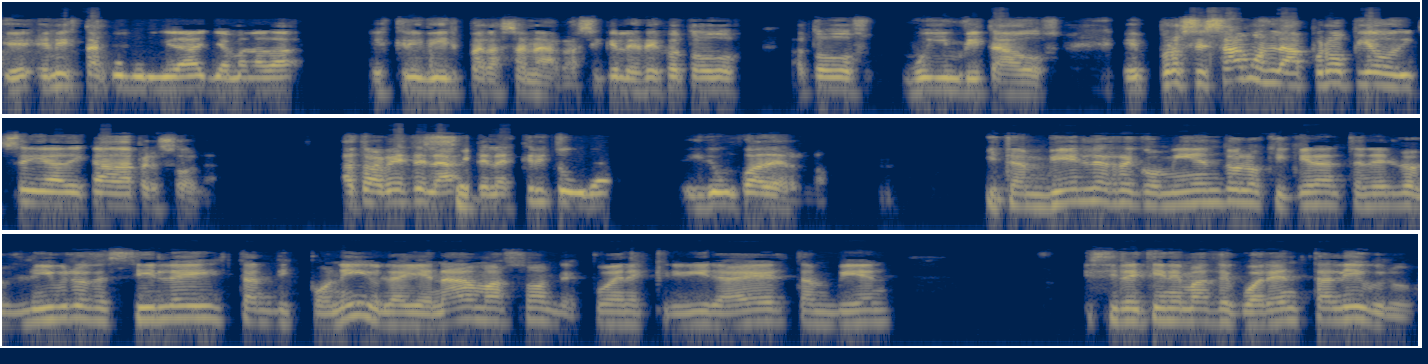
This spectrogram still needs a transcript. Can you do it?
en esta comunidad llamada Escribir para Sanar. Así que les dejo a todos, a todos muy invitados. procesamos la propia odisea de cada persona a través de la, de la escritura y de un cuaderno. Y también les recomiendo los que quieran tener los libros de Siley, están disponibles ahí en Amazon, les pueden escribir a él también. Siley tiene más de 40 libros,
